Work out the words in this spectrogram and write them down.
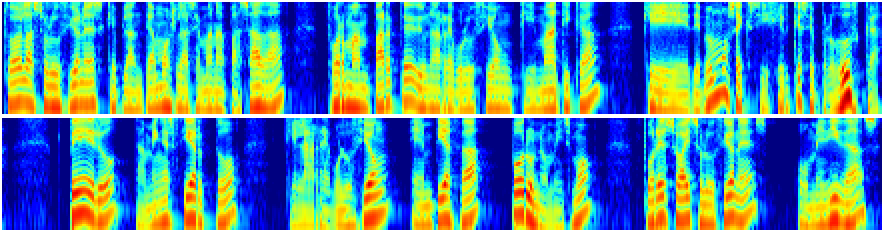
Todas las soluciones que planteamos la semana pasada forman parte de una revolución climática que debemos exigir que se produzca. Pero también es cierto que la revolución empieza por uno mismo. Por eso hay soluciones o medidas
